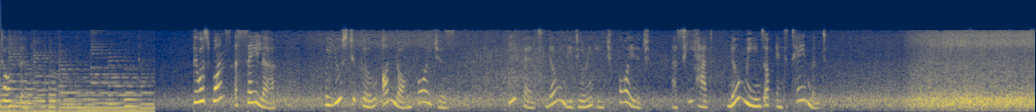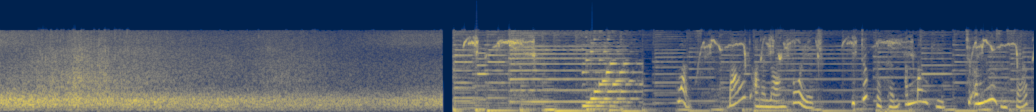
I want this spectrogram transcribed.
Dolphin There was once a sailor who used to go on long voyages. He felt lonely during each voyage as he had no means of entertainment. Once, bound on a long voyage, he took with him a monkey to amuse himself.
